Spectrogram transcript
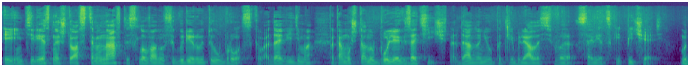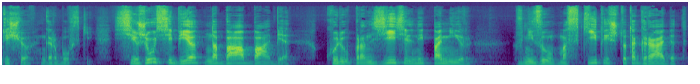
И интересно, что астронавты, слово, оно фигурирует и у Бродского, да, видимо, потому что оно более экзотично, да, оно не употреблялось в советской печати. Вот еще Горбовский. «Сижу себе на Баобабе, Курю пронзительный помир. Внизу москиты что-то грабят.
